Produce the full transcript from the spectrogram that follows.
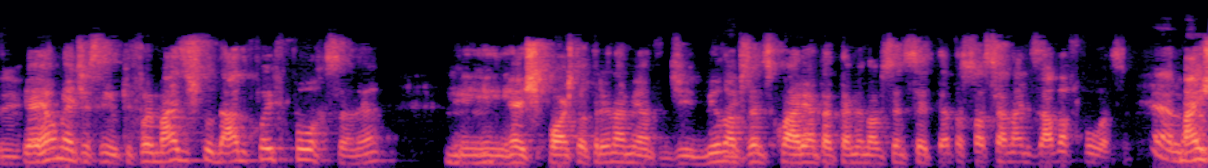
Sim. E realmente, assim, o que foi mais estudado foi força, né? Uhum. Em resposta ao treinamento. De 1940 até 1970 só se analisava força. É, Mas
